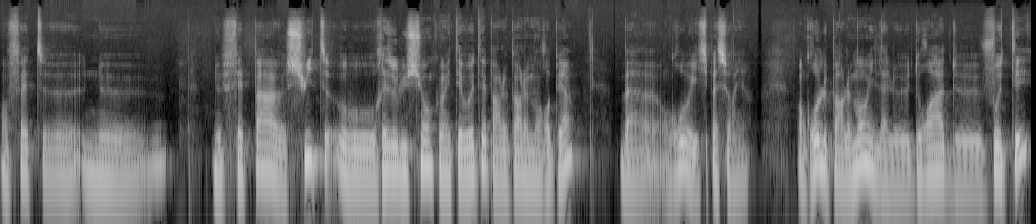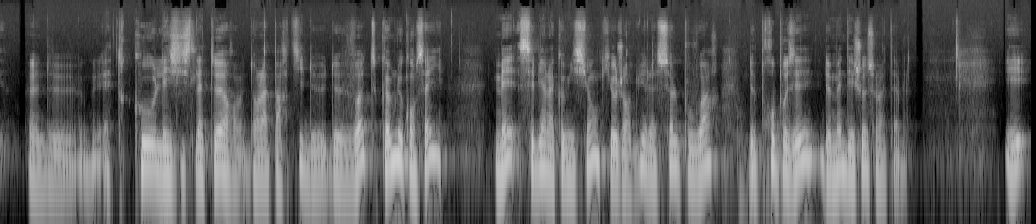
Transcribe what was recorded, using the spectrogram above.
en fait, euh, ne, fait pas euh, suite aux résolutions qui ont été votées par le Parlement européen, bah, en gros, il ne se passe rien. En gros, le Parlement, il a le droit de voter, d'être co-législateur dans la partie de vote, comme le Conseil, mais c'est bien la Commission qui aujourd'hui a le seul pouvoir de proposer, de mettre des choses sur la table. Et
